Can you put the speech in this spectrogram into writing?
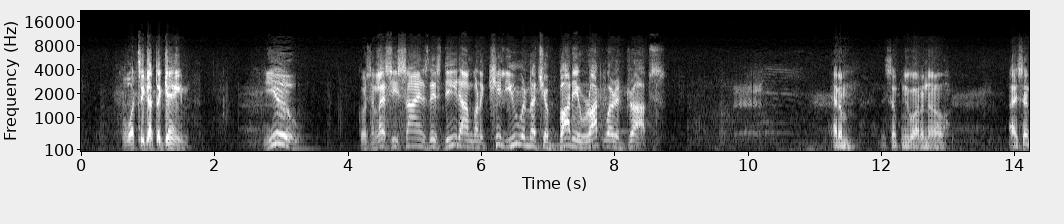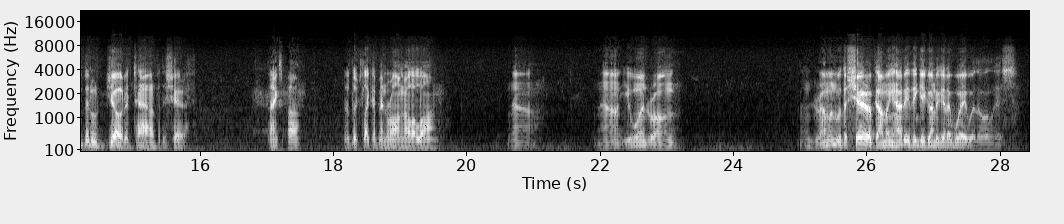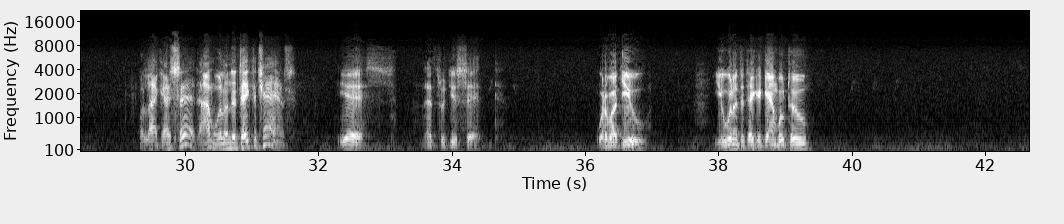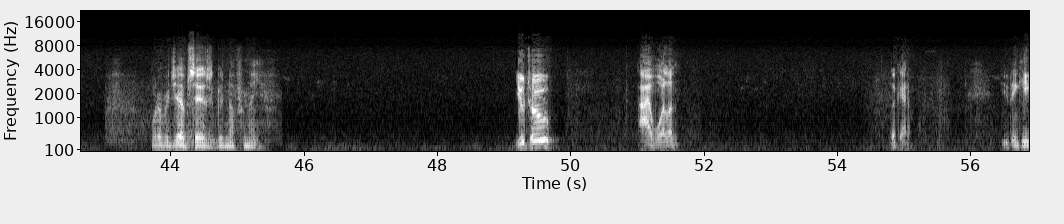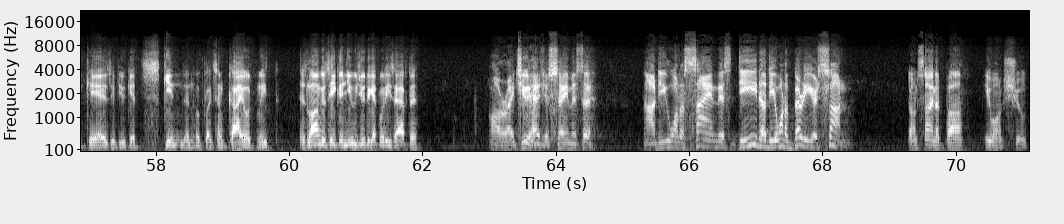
Well, what's he got to gain? You. Because unless he signs this deed, I'm going to kill you and let your body rot where it drops. Adam, there's something you ought to know. I sent little Joe to town for the sheriff. Thanks, Pa. It looks like I've been wrong all along. No. No, you weren't wrong. And Drummond, with the sheriff coming, how do you think you're going to get away with all this? Well, like I said, I'm willing to take the chance. Yes, that's what you said. What about you? You willing to take a gamble, too? Whatever Jeb says is good enough for me. You too? I'm willing. Look at him. Do you think he cares if you get skinned and hooked like some coyote meat? As long as he can use you to get what he's after? All right, you had your say, mister. Now, do you want to sign this deed, or do you want to bury your son? Don't sign it, Pa. He won't shoot.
